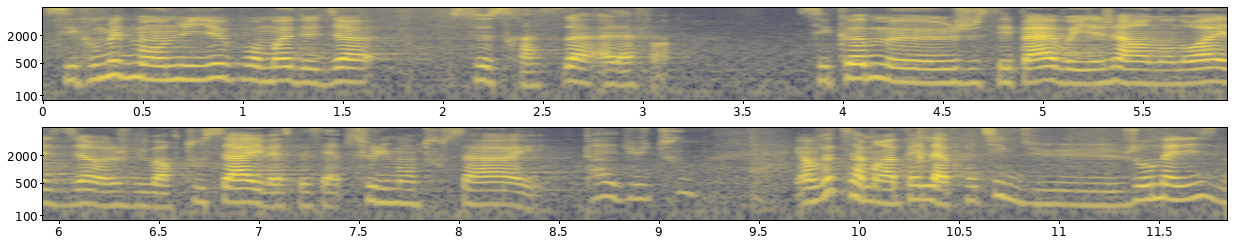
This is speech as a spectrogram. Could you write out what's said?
C'est complètement ennuyeux pour moi de dire ce sera ça à la fin. C'est comme, euh, je sais pas, voyager à un endroit et se dire je vais voir tout ça, il va se passer absolument tout ça, et pas du tout. Et en fait, ça me rappelle la pratique du journalisme,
